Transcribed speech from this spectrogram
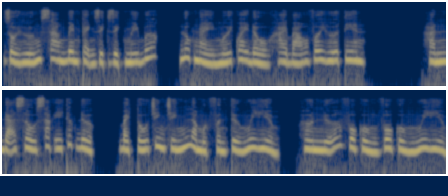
rồi hướng sang bên cạnh dịch dịch mấy bước, lúc này mới quay đầu khai báo với hứa tiên. Hắn đã sâu sắc ý thức được, Bạch Tố Trinh chính là một phần tử nguy hiểm, hơn nữa vô cùng vô cùng nguy hiểm.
